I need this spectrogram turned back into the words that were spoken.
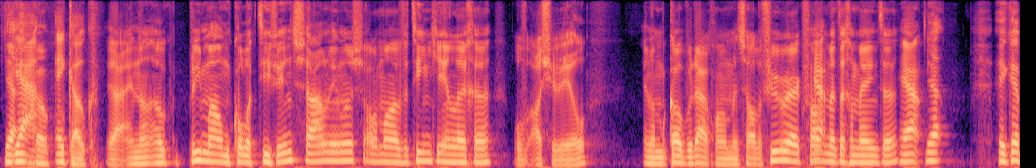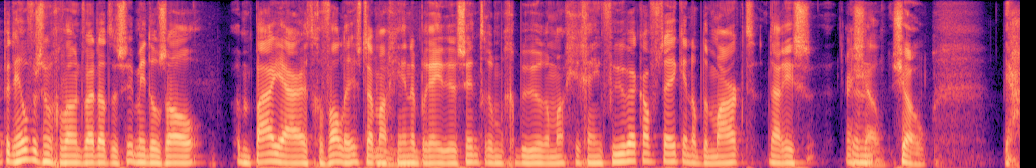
Ja, ik ook. ik ook. Ja, en dan ook prima om collectief in te zamelen, jongens. Allemaal even een tientje inleggen. Of als je wil. En dan kopen we daar gewoon met z'n allen vuurwerk van Ja. met de gemeente. Ja. Ik heb in Hilversum gewoond, waar dat dus inmiddels al een paar jaar het geval is. Daar mag je in het brede centrum gebeuren, mag je geen vuurwerk afsteken. En op de markt, daar is Een show. show. Ja,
